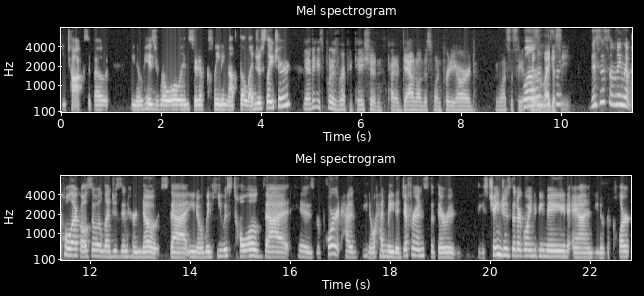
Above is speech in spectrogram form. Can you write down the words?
he talks about, you know, his role in sort of cleaning up the legislature. Yeah, I think he's put his reputation kind of down on this one pretty hard. He wants to see it. Well, his this legacy. This is something that Polak also alleges in her notes that, you know, when he was told that his report had, you know, had made a difference, that there were these changes that are going to be made, and, you know, the clerk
